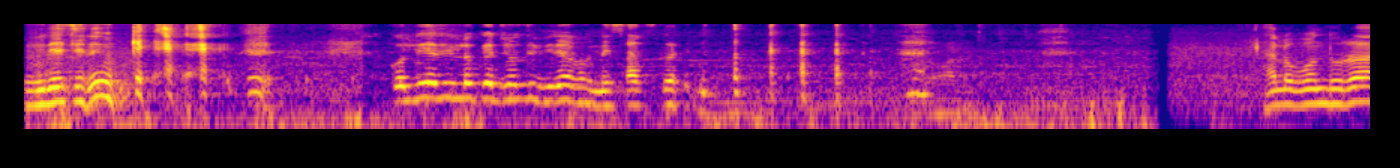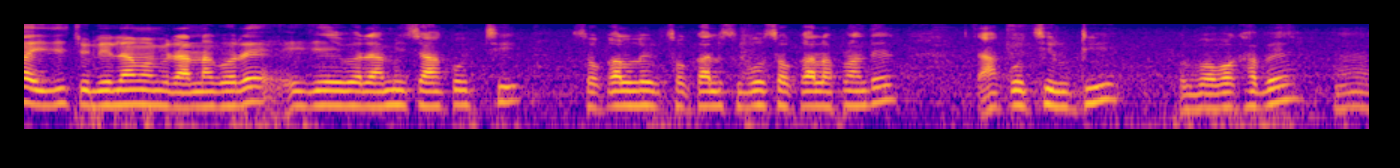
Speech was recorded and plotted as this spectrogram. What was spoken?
মুখে কলিয়ারি লোকে জলদি বিরা ভাগলে সাবস্ক্রাইব হ্যালো বন্ধুরা, এই যে চলে এলাম আমি রান্নাঘরে। এই যে এবারে আমি চা করছি। সকাল সকাল, শুভ সকাল আপনাদের। চা করছি রুটি, ওর বাবা খাবে হ্যাঁ।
